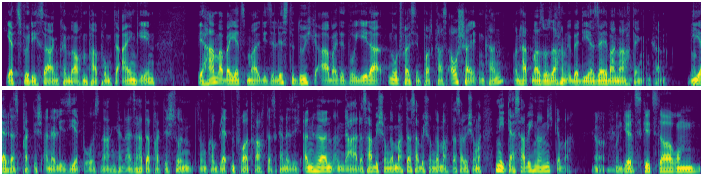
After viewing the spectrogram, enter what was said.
jetzt würde ich sagen, können wir auf ein paar Punkte eingehen. Wir haben aber jetzt mal diese Liste durchgearbeitet, wo jeder notfalls den Podcast ausschalten kann und hat mal so Sachen, über die er selber nachdenken kann. Wie okay. er das praktisch analysiert, wo es nachdenken kann. Also hat er praktisch so einen, so einen kompletten Vortrag, das kann er sich anhören und ja, das habe ich schon gemacht, das habe ich schon gemacht, das habe ich schon gemacht. Nee, das habe ich noch nicht gemacht. Ja, und jetzt geht's darum,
